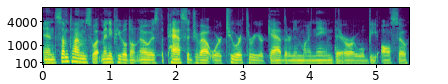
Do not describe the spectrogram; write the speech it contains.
And sometimes what many people don't know is the passage about where two or three are gathered in my name, there I will be also.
